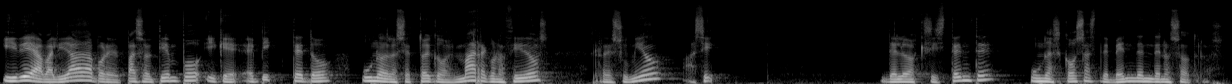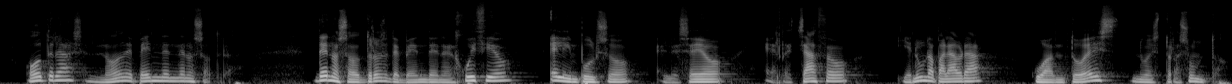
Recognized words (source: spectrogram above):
Idea validada por el paso del tiempo y que Epicteto, uno de los estoicos más reconocidos, resumió así. De lo existente, unas cosas dependen de nosotros, otras no dependen de nosotros. De nosotros dependen el juicio, el impulso, el deseo, el rechazo y, en una palabra, cuanto es nuestro asunto.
